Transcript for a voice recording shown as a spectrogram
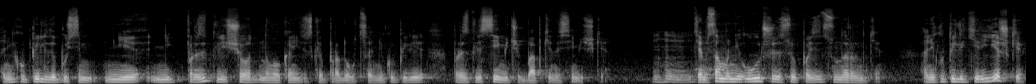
они купили, допустим, не, не производители еще одного кондитерской продукции, они купили производителя семечек, бабкины семечки. Тем самым они улучшили свою позицию на рынке. Они купили кириешки,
